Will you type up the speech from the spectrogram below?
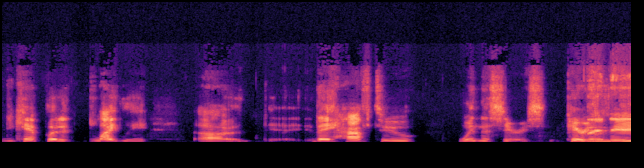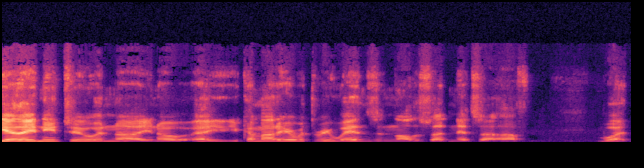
you can't put it lightly. Uh, they have to win this series. Period. They need, yeah, they need to. And uh, you know, hey, you come out of here with three wins, and all of a sudden it's a, a what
